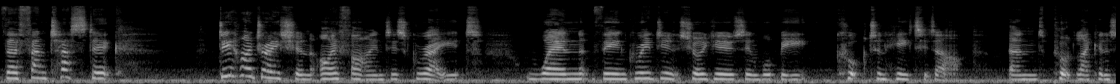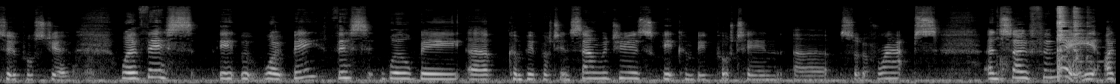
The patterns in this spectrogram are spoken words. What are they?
they're fantastic. Dehydration I find is great when the ingredients you're using will be cooked and heated up and put like in a soup or stew. Where this it won't be. This will be, uh, can be put in sandwiches, it can be put in uh, sort of wraps. And so for me, I,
